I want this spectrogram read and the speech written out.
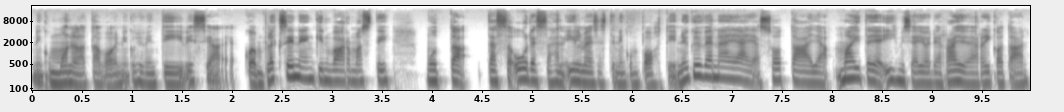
niin kuin monella tavoin niin kuin hyvin tiivis ja kompleksinenkin varmasti, mutta tässä uudessa hän ilmeisesti niin kuin pohtii nyky ja sotaa ja maita ja ihmisiä, joiden rajoja rikotaan.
